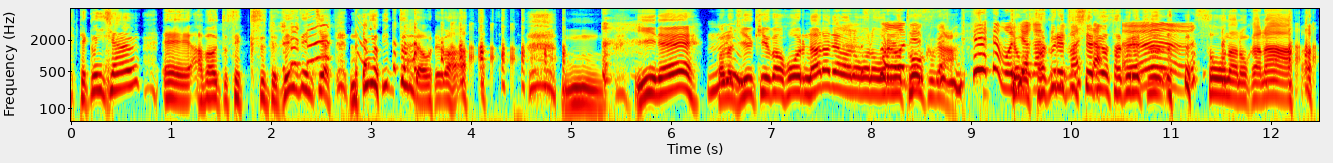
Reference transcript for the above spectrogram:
テクニシャン、えー、アバウトセックスって全然違う。何を言っとんだ俺は、うん、いいね、うん。この19番ホールならではのこの俺のトークが、ね。今日も炸裂してるよ炸裂、うん。そうなのかな。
